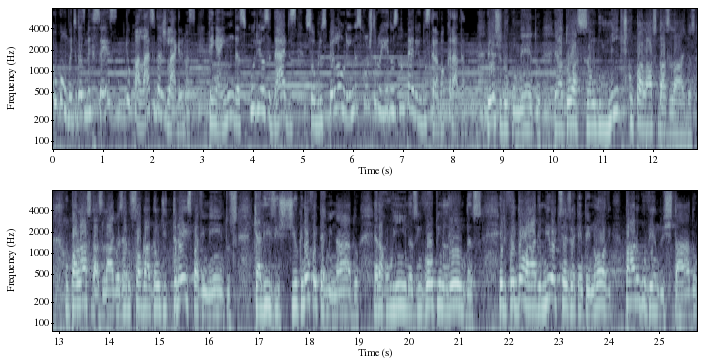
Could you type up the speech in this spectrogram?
o Convento das Mercês e o Palácio das Lágrimas. Tem ainda as curiosidades sobre os pelourinhos construídos no período escravocrata. Este documento é a doação do mítico Palácio das Lágrimas. O Palácio das Lágrimas era um sobradão de três pavimentos que ali existiu, que não foi terminado, era ruínas, envolto em lendas. Ele foi doado em 1889 para o governo do estado,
